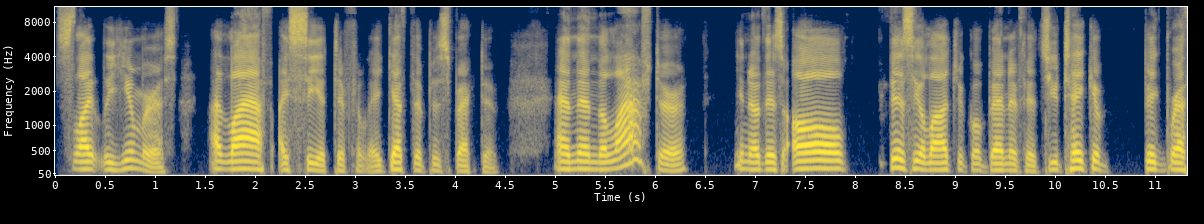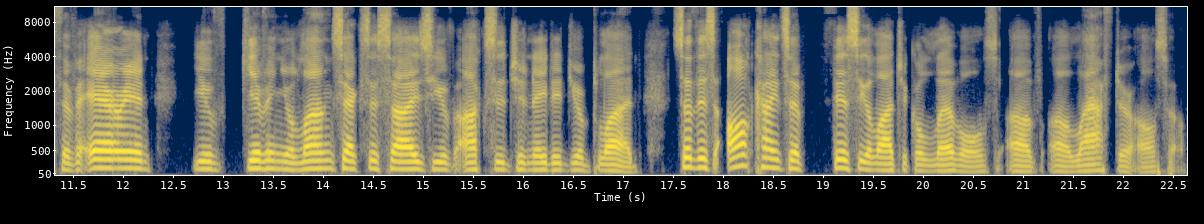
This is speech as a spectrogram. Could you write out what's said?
slightly humorous. I laugh, I see it differently. I get the perspective. And then the laughter, you know, there's all physiological benefits. You take a big breath of air in, you've given your lungs exercise, you've oxygenated your blood. So there's all kinds of physiological levels of uh, laughter also.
